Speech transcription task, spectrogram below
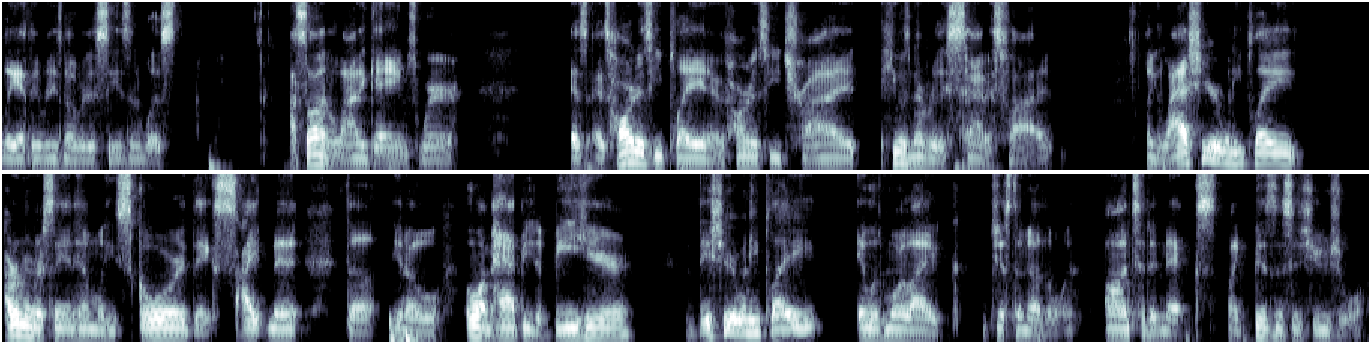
Leanthony Reasonover this season was I saw in a lot of games where as as hard as he played and as hard as he tried, he was never really satisfied. Like last year when he played, I remember seeing him when he scored, the excitement, the, you know, oh, I'm happy to be here. This year when he played, it was more like just another one on to the next, like business as usual.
